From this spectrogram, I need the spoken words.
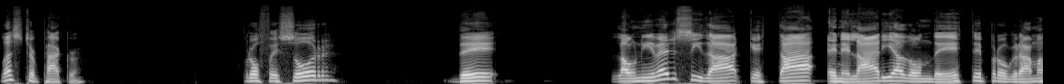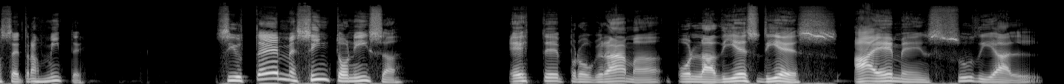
Lester Packer, profesor de la universidad que está en el área donde este programa se transmite. Si usted me sintoniza este programa por la 1010 AM en su dial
